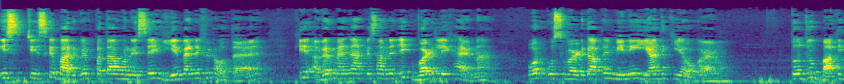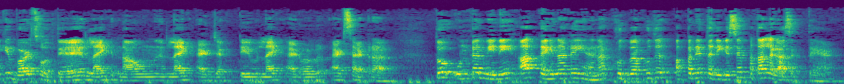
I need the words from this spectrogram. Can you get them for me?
इस चीज़ के बारे में पता होने से ये बेनिफिट होता है कि अगर मैंने आपके सामने एक वर्ड लिखा है ना, और उस वर्ड का आपने मीनिंग याद किया हुआ है तो जो बाकी के वर्ड्स होते हैं like noun like adjective like adverb etcetera तो उनका मीनिंग आप कहीं ना कहीं है ना, खुद ब खुद अपने तरीके से पता लगा सकते हैं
